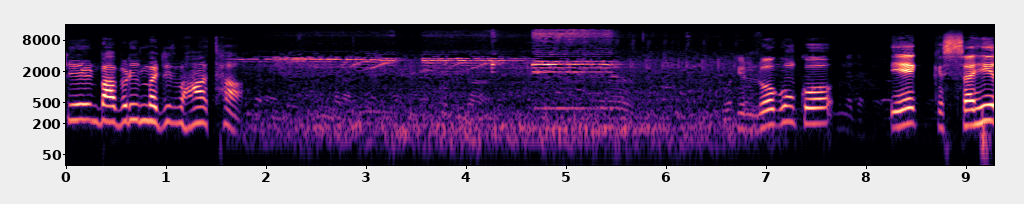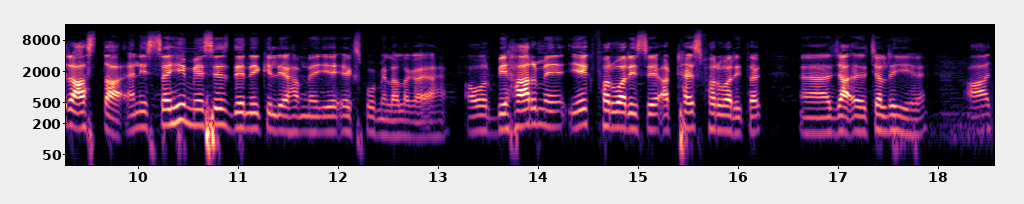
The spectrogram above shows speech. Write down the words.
कि बाबरी मस्जिद वहाँ था। कि लोगों को एक सही रास्ता, यानी सही मैसेज देने के लिए हमने ये एक्सपो मेला लगाया है। और बिहार में एक फरवरी से 28 फरवरी तक चल रही है। आज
